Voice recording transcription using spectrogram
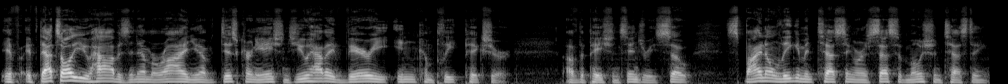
If, if that's all you have is an MRI and you have disc herniations, you have a very incomplete picture of the patient's injury. So, spinal ligament testing or excessive motion testing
